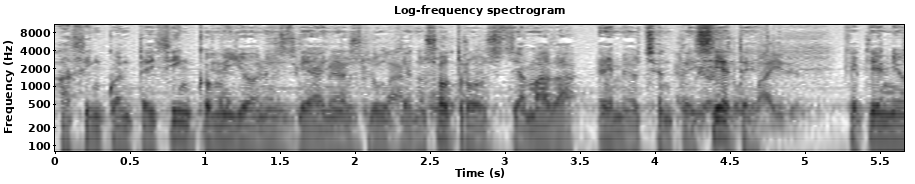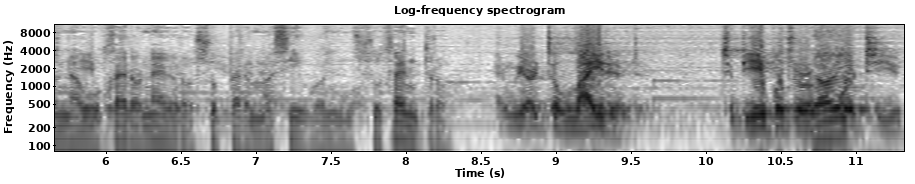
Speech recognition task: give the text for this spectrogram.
a 55 millones de años luz de nosotros, llamada M87, que tiene un agujero negro supermasivo en su centro. Y hoy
